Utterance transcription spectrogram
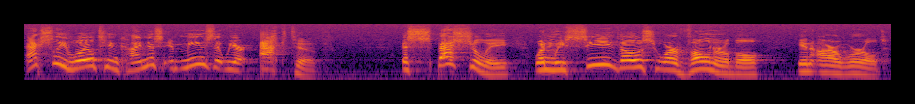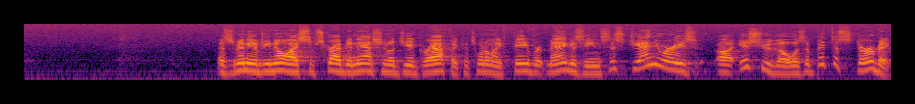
Actually, loyalty and kindness, it means that we are active, especially when we see those who are vulnerable in our world. As many of you know, I subscribe to National Geographic. It's one of my favorite magazines. This January's uh, issue, though, was a bit disturbing.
